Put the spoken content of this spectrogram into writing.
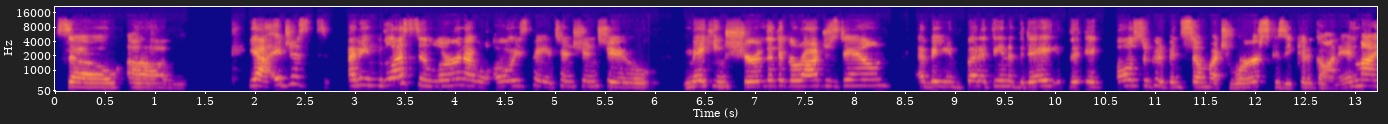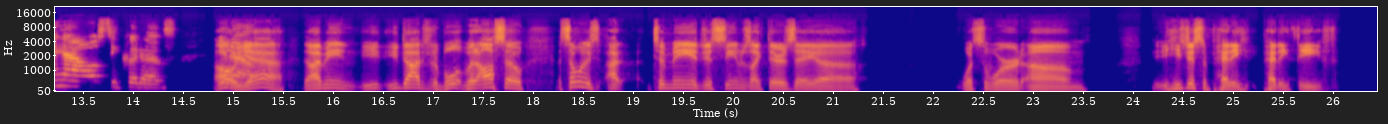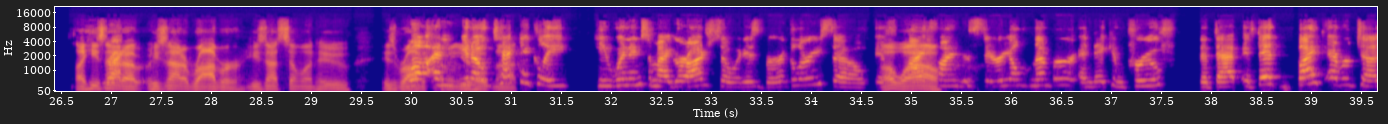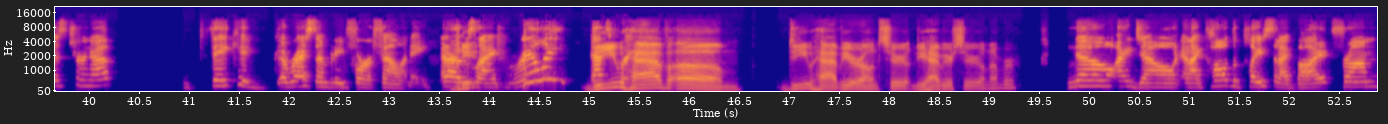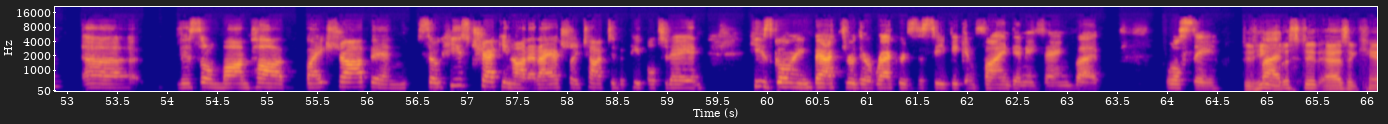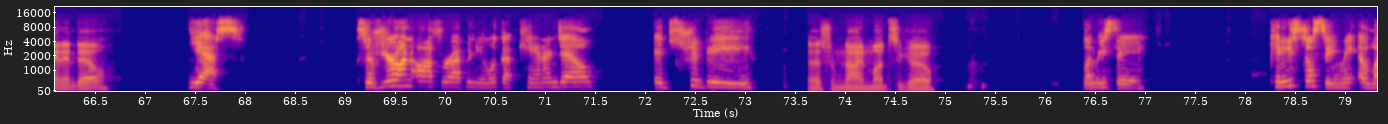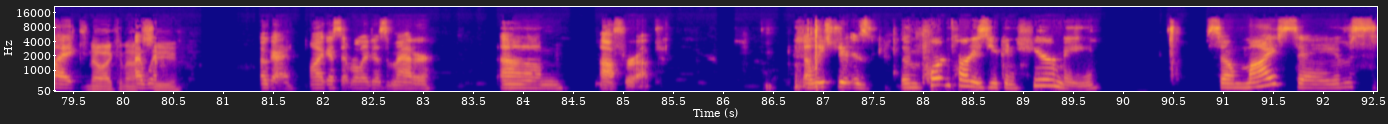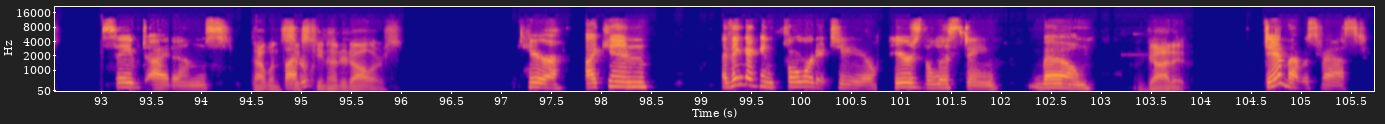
So um yeah it just i mean lesson learned i will always pay attention to making sure that the garage is down i mean but at the end of the day it also could have been so much worse because he could have gone in my house he could have Oh know. yeah. I mean, you you dodged a bullet, but also someone who's I, to me it just seems like there's a uh what's the word? Um he's just a petty petty thief. Like he's not a he's not a robber. He's not someone who is robbing. well I and mean, you know hope not. technically he went into my garage so it is burglary so if Oh, wow. i find the serial number and they can prove that that if that bike ever does turn up they could arrest somebody for a felony and i Do was you- like really Do you crazy. have um do you have your own serial do you have your serial number? No, I don't. And I called the place that I bought it from, uh, this little mom and pop bike shop. And so he's checking on it. I actually talked to the people today and he's going back through their records to see if he can find anything, but we'll see. Did he But- list it as a Cannondale? Yes. So if you're on OfferUp and you look up Cannondale, it should be, That's from nine months ago. let me see. Can you still see me? Uh, Like, No, I cannot I see you. Okay. Well, I guess it really doesn't matter. Um, OfferUp. At least it is the important part is you can hear me. So my saves, saved items. That one's sixteen hundred dollars. Here, I can I think I can forward it to you. Here's the listing. Boom. Got it. Damn, that was fast.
